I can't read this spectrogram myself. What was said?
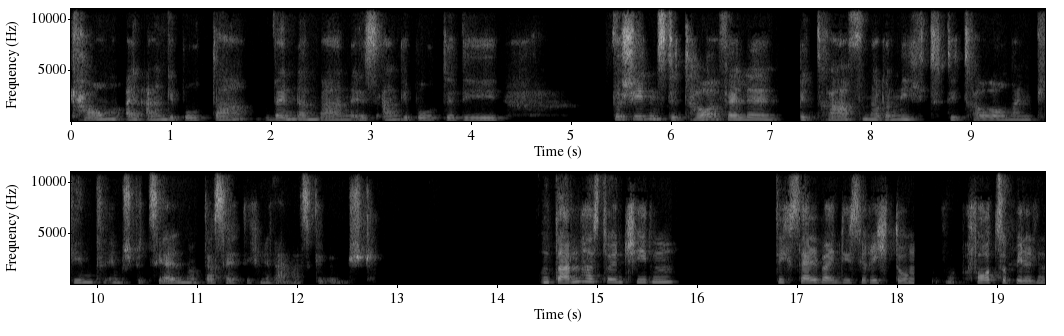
kaum ein Angebot da. Wenn, dann waren es Angebote, die verschiedenste Trauerfälle betrafen, aber nicht die Trauer um ein Kind im Speziellen und das hätte ich mir damals gewünscht. Und dann hast du entschieden, dich selber in diese Richtung fortzubilden.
